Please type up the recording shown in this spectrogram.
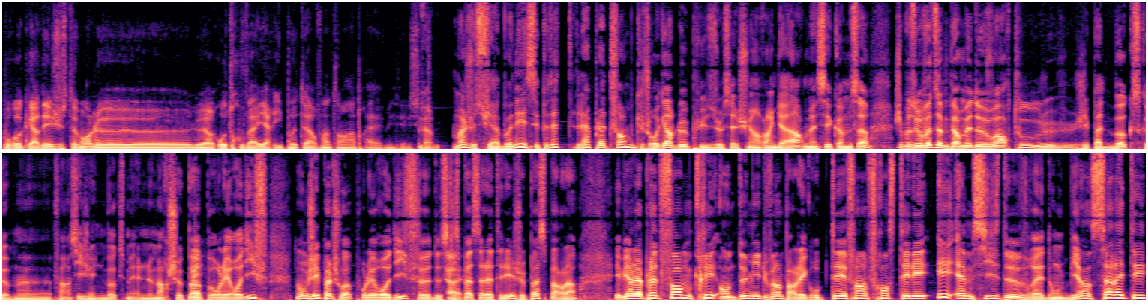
pour regarder justement le, le retrouvaille Harry Potter 20 ans après. Mais c'est tout. Moi, je suis abonné et c'est peut-être la plateforme que je regarde le plus. Je sais, je suis un ringard, mais c'est comme ça. Je sais parce qu'en fait, ça me permet de voir tout. J'ai pas de box comme. euh, Enfin, si j'ai une box, mais elle ne marche pas Oui. pour les rediffs. Donc, j'ai pas le choix pour les rediffs euh, de ce qui Ouais. se passe à la télé. Je passe par là. Eh bien, la plateforme créée en 2020 par les groupes TF1, France Télé et M6 devrait donc bien s'arrêter.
